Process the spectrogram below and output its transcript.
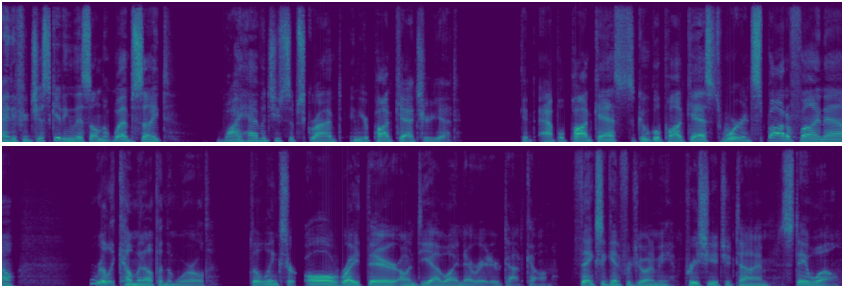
And if you're just getting this on the website, why haven't you subscribed in your podcatcher yet? Get Apple Podcasts, Google Podcasts, we're in Spotify now. Really coming up in the world. The links are all right there on DIYnarrator.com. Thanks again for joining me. Appreciate your time. Stay well.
